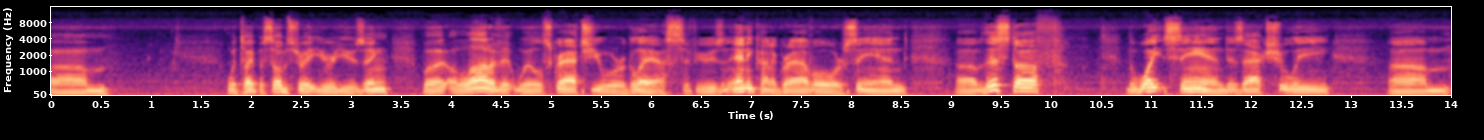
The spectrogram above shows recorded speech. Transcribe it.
um, what type of substrate you're using, but a lot of it will scratch your glass. If you're using any kind of gravel or sand, uh, this stuff, the white sand is actually um,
